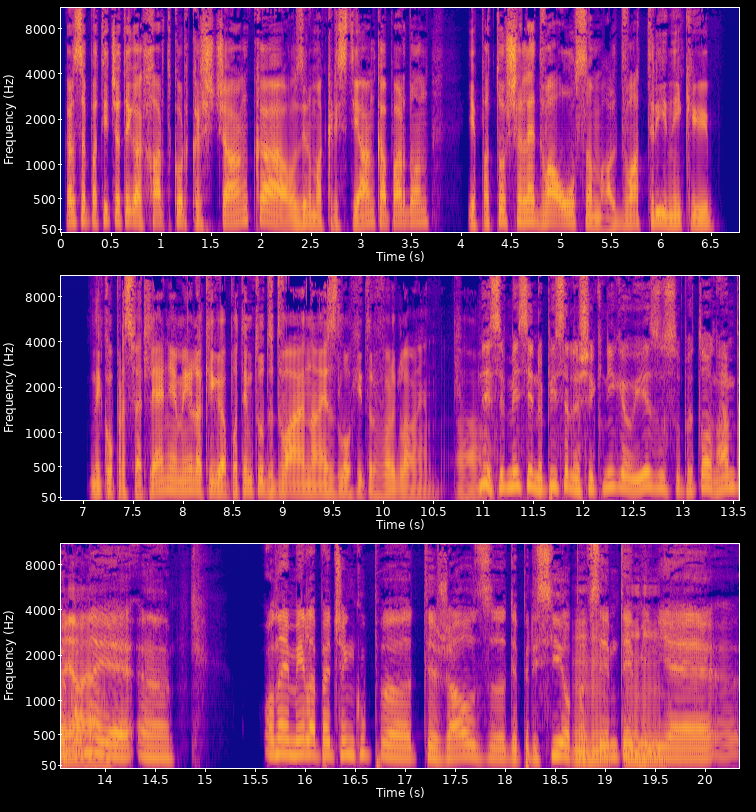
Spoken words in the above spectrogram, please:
Kar se pa tiče tega hardcore krščanka, oziroma kristjanka, pardon, je pa to šele 2.8 ali 2.3 neki. Neko presvetljenje imela, ki ga potem tudi 2.11 zelo hitro vrgla ven. Uh, Ne, se mi je napisala še knjige o Jezusu, pa to, ne, ampak Ja, ona, ja. je, uh, ona je imela pač en kup uh, težav z depresijo, pa Mhm, vsem tem, in mhm. je uh,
